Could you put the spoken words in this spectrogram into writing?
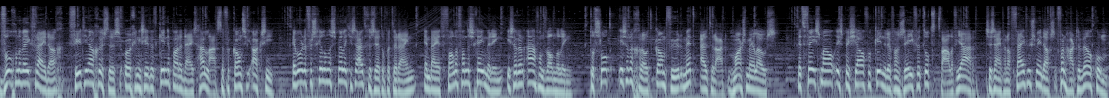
Volgende week vrijdag, 14 augustus, organiseert het kinderparadijs haar laatste vakantieactie. Er worden verschillende spelletjes uitgezet op het terrein en bij het vallen van de schemering is er een avondwandeling. Tot slot is er een groot kampvuur met uiteraard marshmallows. Het feestmaal is speciaal voor kinderen van 7 tot 12 jaar. Ze zijn vanaf 5 uur s middags van harte welkom.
